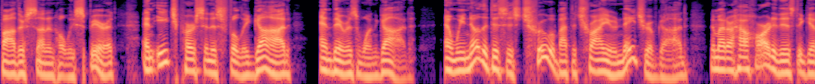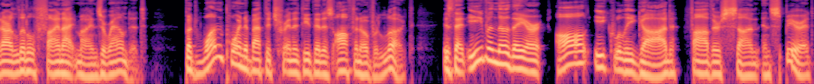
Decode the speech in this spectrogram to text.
Father, Son, and Holy Spirit, and each person is fully God, and there is one God. And we know that this is true about the triune nature of God, no matter how hard it is to get our little finite minds around it. But one point about the Trinity that is often overlooked is that even though they are all equally God, Father, Son, and Spirit,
